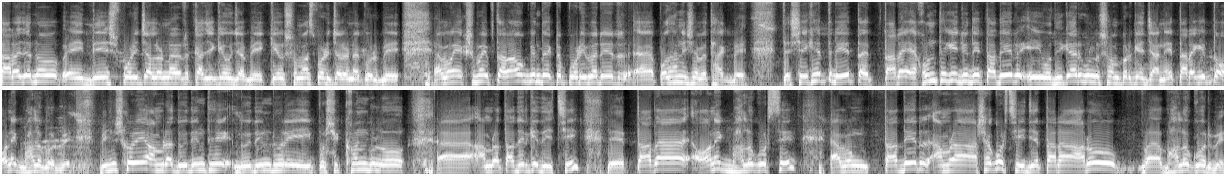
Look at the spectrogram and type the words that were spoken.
তারা যেন এই দেশ পরিচালনার কাজে কেউ যাবে কেউ সমাজ পরিচালনা করবে এবং একসময় তারাও কিন্তু একটা পরিবারের প্রধান হিসেবে থাকবে। তো সেক্ষেত্রে তারা এখন থেকে যদি তাদের এই অধিকারগুলো সম্পর্কে জানে তারা কিন্তু অনেক ভালো করবে। বিশেষ করে আমরা দুই দিন থেকে দুই দিন ধরে এই প্রশিক্ষণগুলো আমরা তাদেরকে দিচ্ছি। তারা অনেক ভালো করছে এবং তাদের আমরা আশা করছি যে তারা আরও আহ, ভালো করবে।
